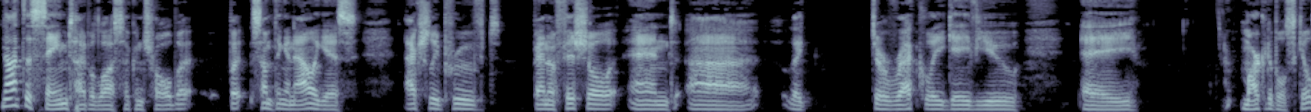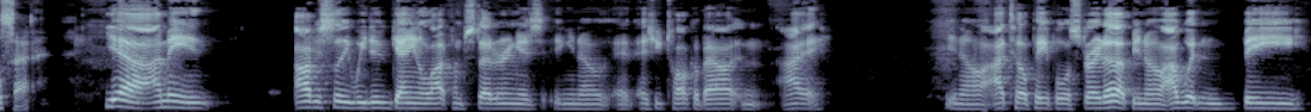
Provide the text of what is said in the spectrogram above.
not the same type of loss of control, but but something analogous actually proved beneficial and uh, like directly gave you a marketable skill set. Yeah, I mean, obviously we do gain a lot from stuttering as you know as you talk about and i you know i tell people straight up you know i wouldn't be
